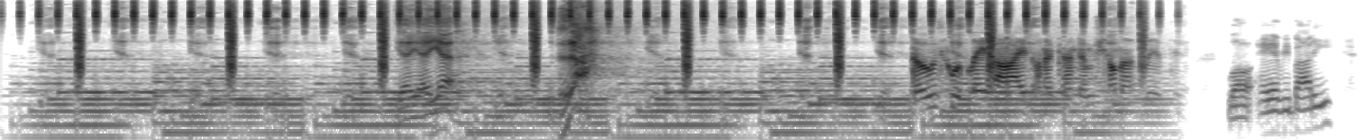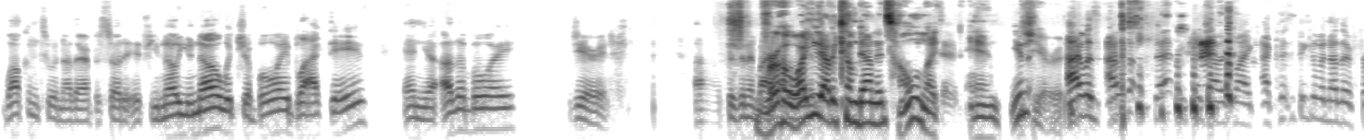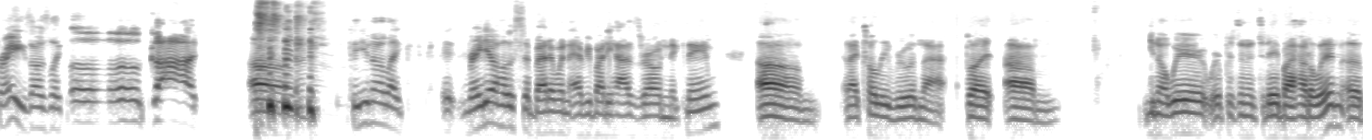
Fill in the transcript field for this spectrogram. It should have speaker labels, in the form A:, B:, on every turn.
A: Yeah, yeah, yeah, yeah, yeah, yeah, yeah, yeah. Ah! Yeah, yeah, yeah, yeah.
B: Those who have laid eyes on a Gundam shall not live.
C: Well, hey everybody, welcome to another episode of If You Know You Know with your boy Black Dave and your other boy Jarrod. Uh,
D: Bro, why
C: Outlet.
D: you got to come down to tone like that? And
C: You kn-
D: Jarrod,
C: I was I was upset because I was like I couldn't think of another phrase. I was like, oh god, um, you know, like it, radio hosts are better when everybody has their own nickname, um, and I totally ruined that. But um, you know, we're we're presented today by HUDDLN, a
